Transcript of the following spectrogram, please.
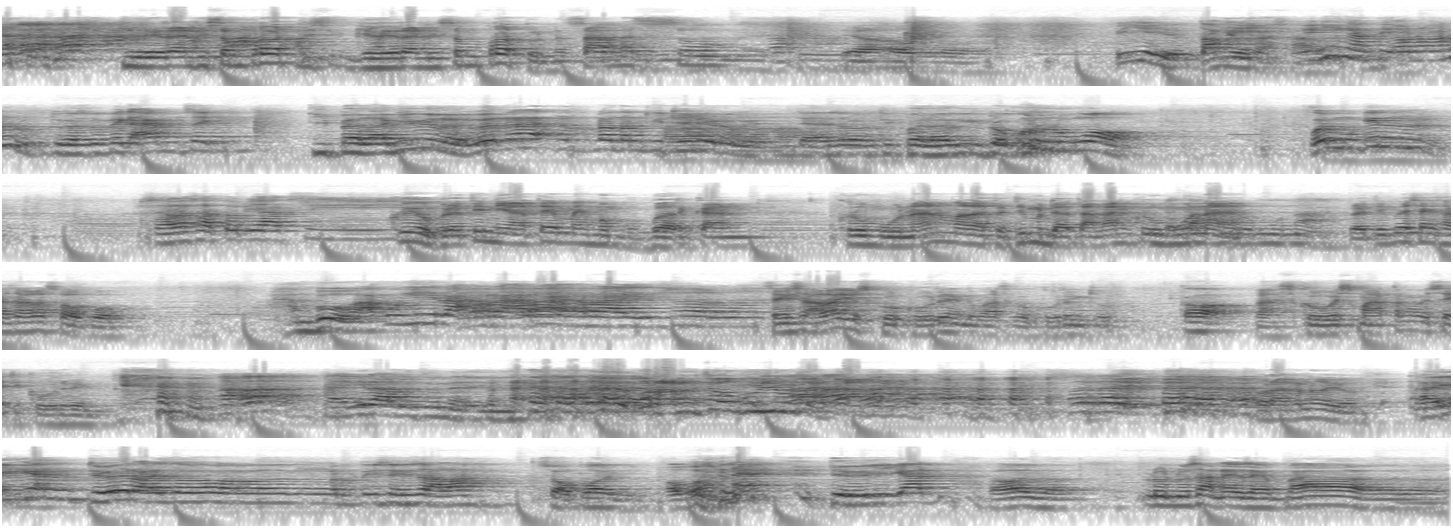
giliran disemprot, dis- giliran disemprot tuh nesa nesu. Ya Allah. Piye ya? Tapi Iya, rasa. ini nganti ono anu lho petugas PPKM sing dibalangi kuwi lho. Kowe nonton video lho kowe. Selalu dibalangi udah kon lunga. Kowe mungkin salah satu reaksi Kuwi berarti niatnya meh membubarkan kerumunan malah jadi mendatangkan kerumunan. kerumunan. Berarti kowe sing salah sapa? Ambo, aku iki ra ra ra ra Salah. Sing salah ya sego goreng, tukang sego goreng, Cuk. kok. Lah sego wis mateng wis digoreng. Saiki ra lucu nek iki. Ora lucu guyu setan. Ora. Ora kena ya. Ha iki kan dhewe ra iso ngerti sing salah sapa iki. Apa nek dhewe iki kan oh lulusan SMA. oh.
